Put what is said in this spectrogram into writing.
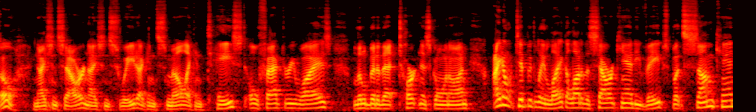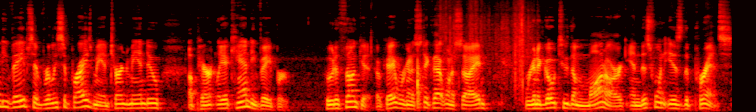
Oh, nice and sour, nice and sweet. I can smell, I can taste olfactory-wise. A little bit of that tartness going on. I don't typically like a lot of the sour candy vapes, but some candy vapes have really surprised me and turned me into apparently a candy vapor. Who'd have thunk it? Okay, we're going to stick that one aside. We're going to go to the Monarch, and this one is the Prince.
